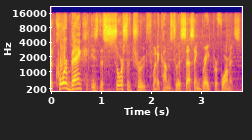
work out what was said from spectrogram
The core bank is the source of truth when it comes to assessing brake performance.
